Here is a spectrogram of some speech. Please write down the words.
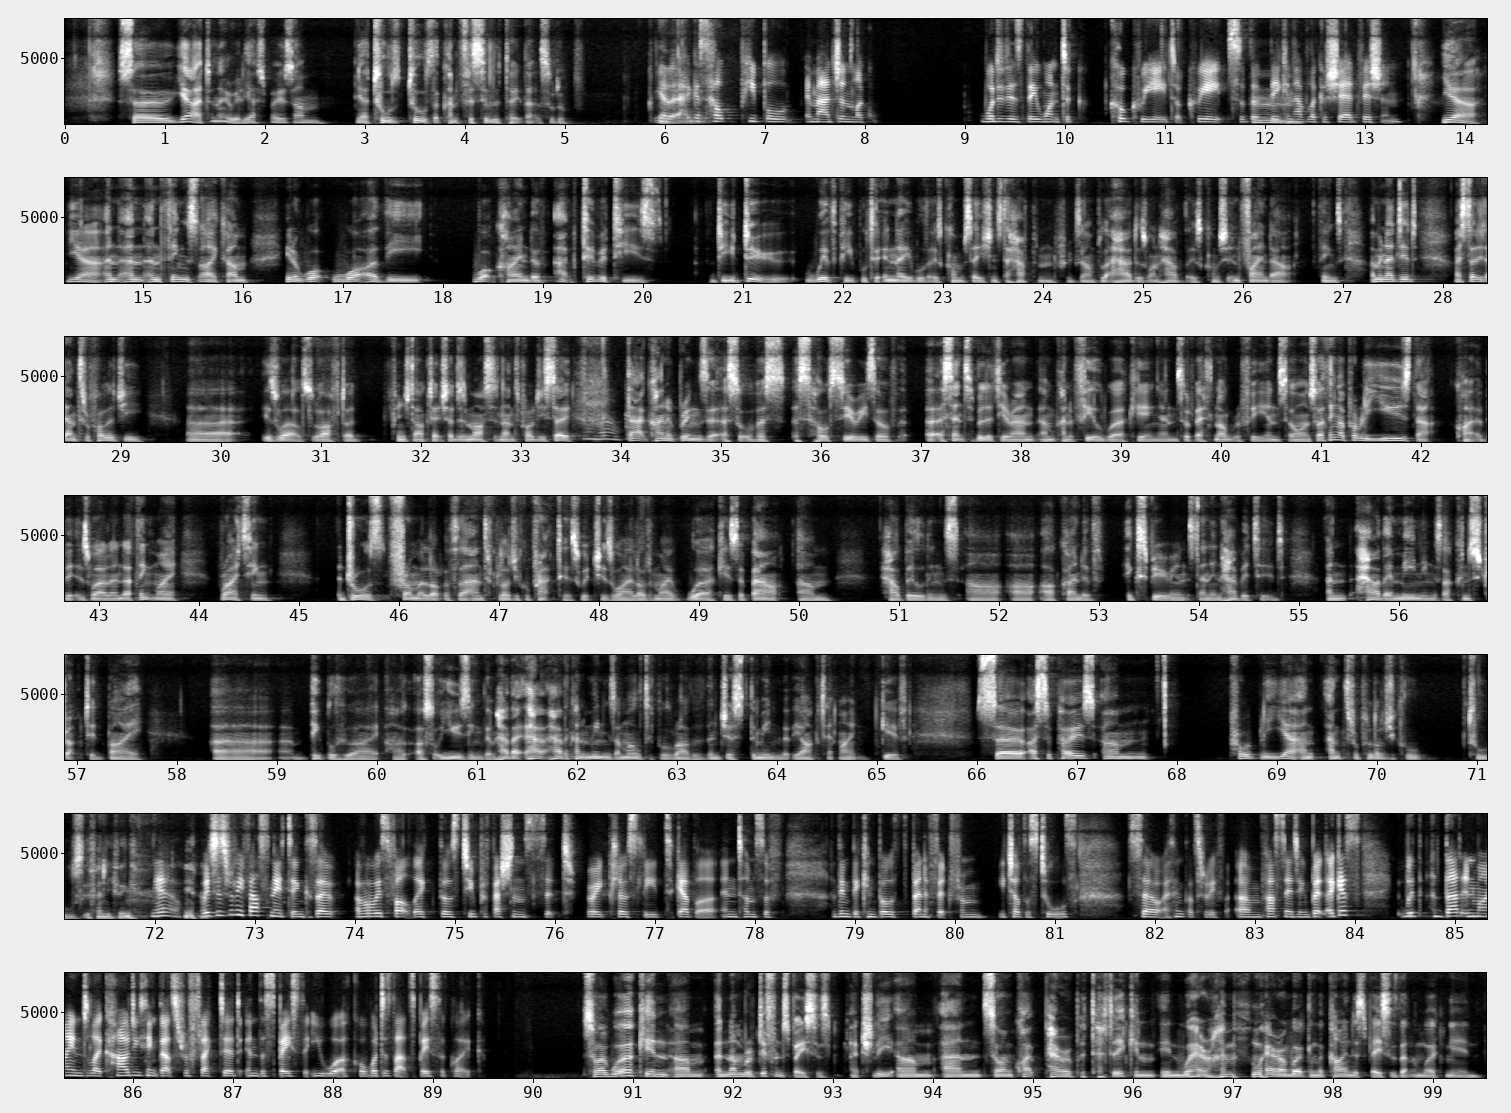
so, yeah, I don't know really. I suppose, um, yeah, tools tools that kind of facilitate that sort of. Yeah, know, I guess help people imagine like what it is they want to co-create or create so that mm. they can hmm. have like a shared vision yeah yeah and and and things like um you know what what are the what kind of activities do you do with people to enable those conversations to happen for example like how does one have those conversations and find out things i mean i did i studied anthropology uh, as well sort of after i finished architecture. I did a master's in anthropology. So oh, wow. that kind of brings a, a sort of a, a, whole series of a, a sensibility around um, kind of field working and sort of ethnography and so on. So I think I probably used that quite a bit as well. And I think my writing draws from a lot of that anthropological practice, which is why a lot of my work is about um, how buildings are, are, are kind of experienced and inhabited and how their meanings are constructed by uh, people who are, are, are, sort of using them, how, they, how, how the kind of meanings are multiple rather than just the meaning that the architect might give. So I suppose um, probably, yeah, an- anthropological tools, if anything. Yeah, yeah. which is really fascinating because I've, I've always felt like those two professions sit very closely together in terms of, I think they can both benefit from each other's tools. So I think that's really um, fascinating. But I guess with that in mind, like, how do you think that's reflected in the space that you work, or what does that space look like? So I work in um, a number of different spaces actually, um, and so I'm quite peripatetic in in where I'm where I'm working, the kind of spaces that I'm working in.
